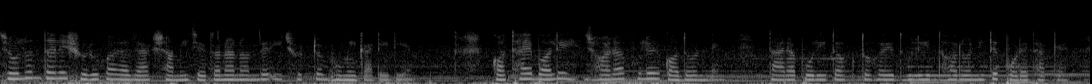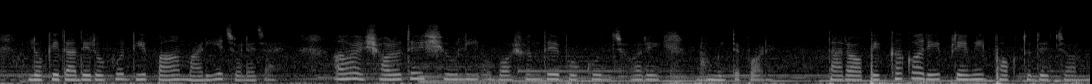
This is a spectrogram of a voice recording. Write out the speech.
চলুন তাহলে শুরু করা যাক স্বামী চেতনানন্দের এই ছোট্ট ভূমিকাটি দিয়ে। কথায় বলে, ঝরা ফুলের কদর নেই, তারা পরিত্যক্ত হয়ে ধুলির ধরণীতে পড়ে থাকে। লোকে তাদের ওপর দিয়ে পা মারিয়ে চলে যায়। আবার শরতের শিউলি ও বসন্তের বকুল ঝড়ে ভূমিতে পড়ে। তারা অপেক্ষা করে প্রেমিক ভক্তদের জন্য,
